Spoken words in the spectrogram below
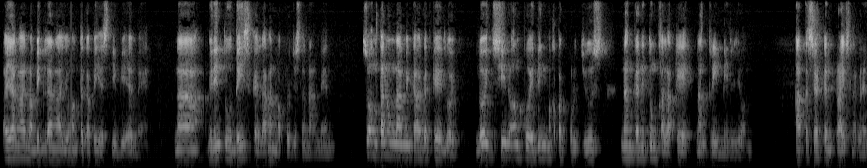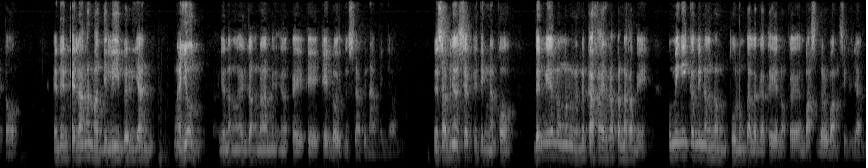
Kaya nga, nabigla nga yung ang taga-PSDBM eh, na within two days kailangan ma-produce na namin. So ang tanong namin kaagad kay Lloyd, Lloyd, sino ang pwedeng makapag-produce ng ganitong kalaki ng 3 million at a certain price na ganito? And then kailangan ma-deliver yan ngayon. Yun ang lang namin kay, kay, kay Lloyd yung sabi namin yon. Then sabi niya, sir, titingnan ko. Then ngayon nung nung nagkakahirapan na kami, humingi kami ng ano, tulong talaga kay, ano, kay Ambassador Wang Silian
